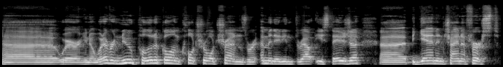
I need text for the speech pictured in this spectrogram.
uh, where you know whatever new political and cultural trends were emanating throughout East Asia uh, began in China first,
